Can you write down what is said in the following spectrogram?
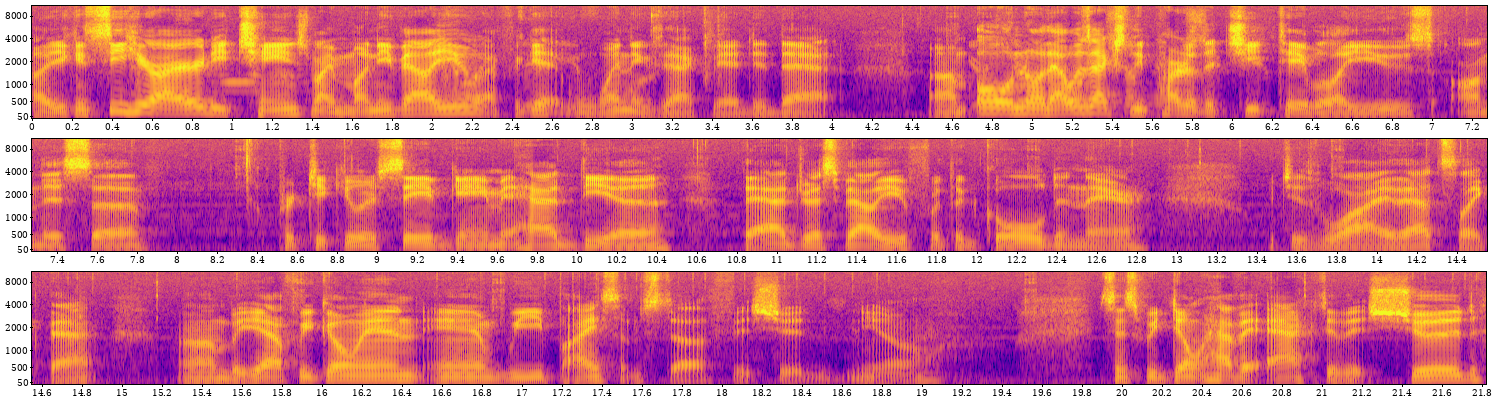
Uh, you can see here I already changed my money value. I forget when exactly I did that. Um, oh no, that was actually part of the cheat table I used on this uh, particular save game. It had the uh, the address value for the gold in there, which is why that's like that. Um, but yeah, if we go in and we buy some stuff, it should, you know, since we don't have it active, it should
